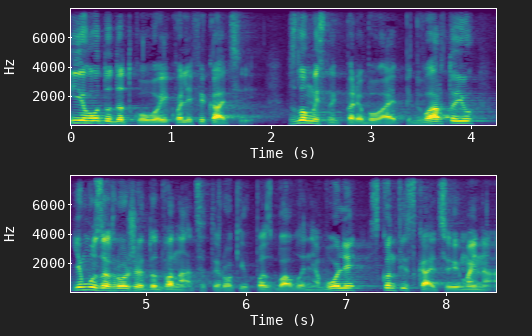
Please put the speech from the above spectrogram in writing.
і його додаткової кваліфікації. Зловмисник перебуває під вартою, йому загрожує до 12 років позбавлення волі з конфіскацією майна.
